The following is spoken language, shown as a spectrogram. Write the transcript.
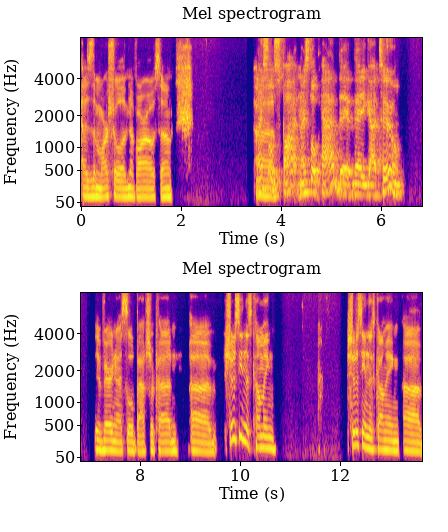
as the Marshal of Navarro. So Nice uh, little spot. Nice little pad that, that he got too. a very nice little bachelor pad. Uh, should have seen this coming. Should have seen this coming. Uh,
